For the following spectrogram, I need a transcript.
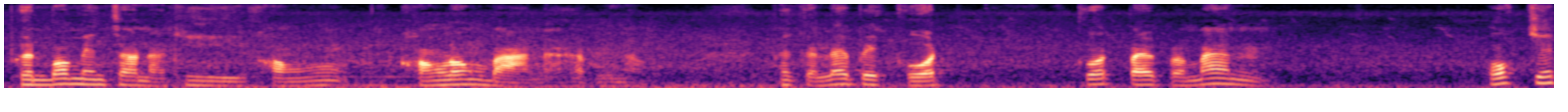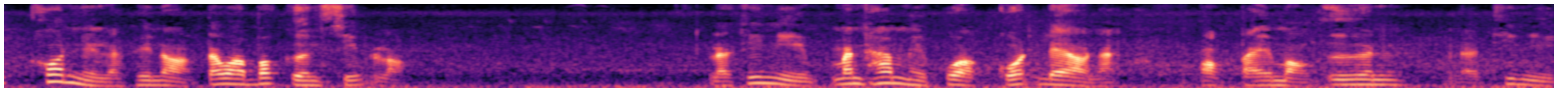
เพื่อนบ่แม่นเจ้าหน้าที่ของของโรงพยาบาลนะครับพี่น้องเพื่อนก็เลยไปกดกดไปประมาณหกเจ็ดคนนี่แหละพี่น้องแต่ว่าบ่เกินสิบหรอก แล้วที่นี่มันทำให้พวกกดแล้วนะออกไปหมองอื่นแล้วที่นี่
